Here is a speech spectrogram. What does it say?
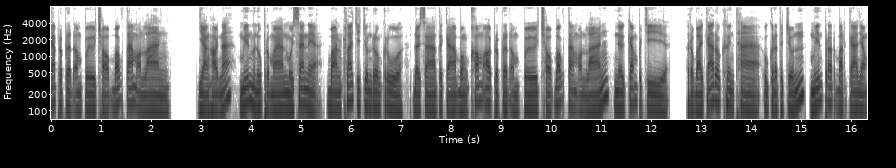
ការប្រព្រឹត្តអំពើឆបោកតាមអនឡាញយ៉ាងហោចណាស់មានមនុស្សប្រមាណ1សែននាក់បានក្លាយជាជនរងគ្រោះដោយសារតែការបង្ខំឲ្យប្រព្រឹត្តអំពើឆបោកតាមអនឡាញនៅកម្ពុជា របាយការណ៍រកឃើញថាអ ுக ្រិតជន មានប្រតិបត្តិការយ៉ាង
